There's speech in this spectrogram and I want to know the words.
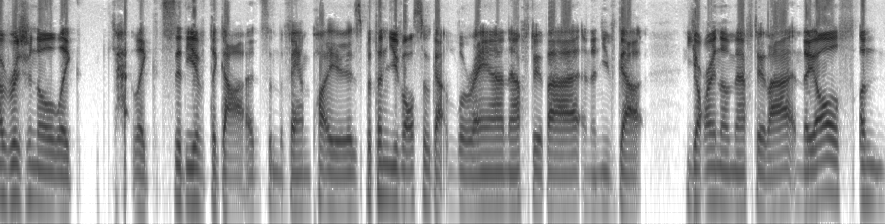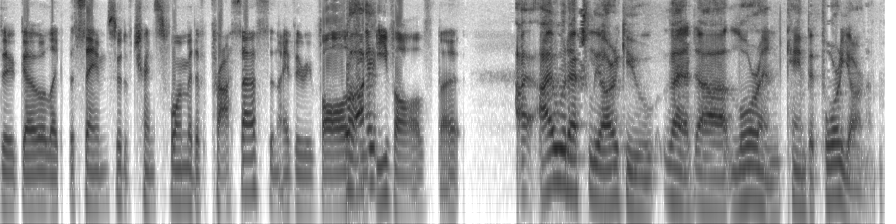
original like like city of the gods and the vampires, but then you've also got Loran after that, and then you've got Yharnam after that, and they all f- undergo like the same sort of transformative process and either evolve Well, or I- evolve. But I, I would actually argue that uh, Loran came before Yharnam.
